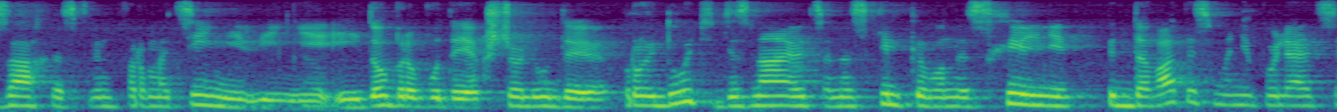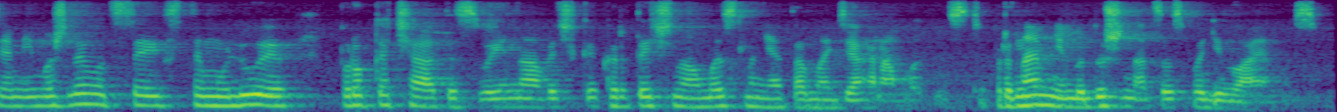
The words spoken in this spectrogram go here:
захист в інформаційній війні. І добре буде, якщо люди пройдуть, дізнаються наскільки вони схильні піддаватись маніпуляціям, і можливо це їх стимулює прокачати свої навички критичного мислення та медіаграмотності. Принаймні, ми дуже на це сподіваємося.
